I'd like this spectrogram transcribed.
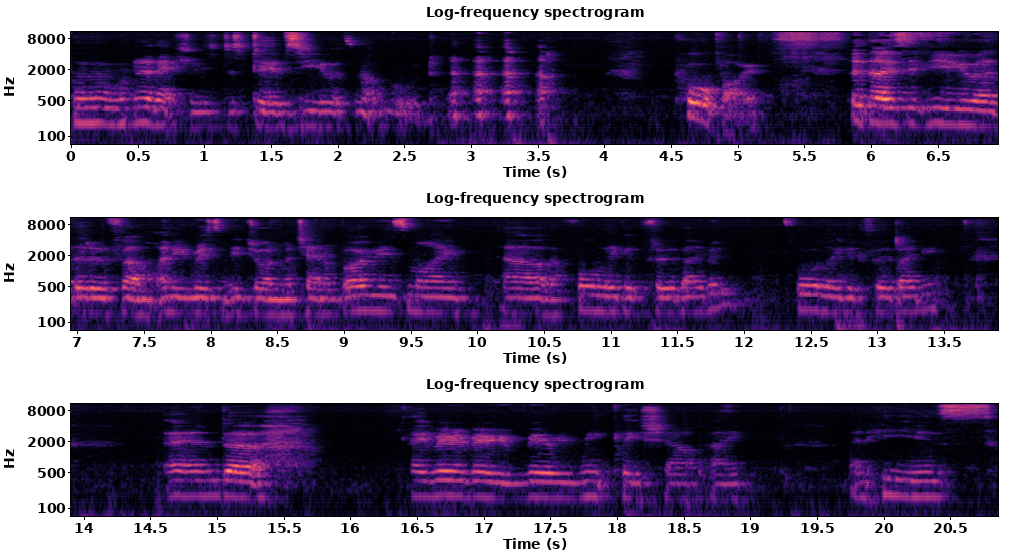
when it actually disturbs you, it's not good. Poor Bo. For those of you uh, that have um, only recently joined my channel, Bo is my uh, four-legged fur baby, four-legged fur baby, and uh, a very, very, very wrinkly Shar Pei, and he is.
